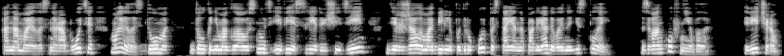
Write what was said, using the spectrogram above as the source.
Она маялась на работе, маялась дома, долго не могла уснуть и весь следующий день держала мобильный под рукой, постоянно поглядывая на дисплей. Звонков не было. Вечером,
